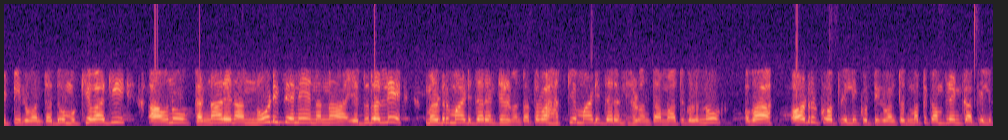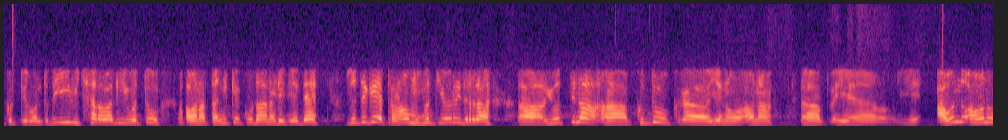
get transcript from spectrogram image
ಇಟ್ಟಿರುವಂತದ್ದು ಮುಖ್ಯವಾಗಿ ಅವನು ಕಣ್ಣಾರೆ ನಾನು ನೋಡಿದ್ದೇನೆ, ನನ್ನ ಎದುರಲ್ಲೇ ಮರ್ಡರ್ ಮಾಡಿದ್ದಾರೆ ಅಂತ ಹೇಳುವಂತ ಅಥವಾ ಹತ್ಯೆ ಮಾಡಿದ್ದಾರೆ ಅಂತ ಹೇಳುವಂತಹ ಮಾತುಗಳನ್ನು ಒಬ್ಬ ಆರ್ಡರ್ ಕಾಪಿಯಲ್ಲಿ ಕೊಟ್ಟಿರುವಂತದ್ದು ಮತ್ತು ಕಂಪ್ಲೇಂಟ್ ಕಾಪಿಯಲ್ಲಿ ಕೊಟ್ಟಿರುವಂತದ್ದು ಈ ವಿಚಾರವಾಗಿ ಇವತ್ತು ಅವನ ತನಿಖೆ ಕೂಡ ನಡೆದಿದೆ. ಜೊತೆಗೆ ಪ್ರಣವ್ ಮೊಹಂತಿ ಅವರು ಇದರ ಇವತ್ತಿನ ಖುದ್ದು ಏನು, ಅವನ ಅವನು ಅವನು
